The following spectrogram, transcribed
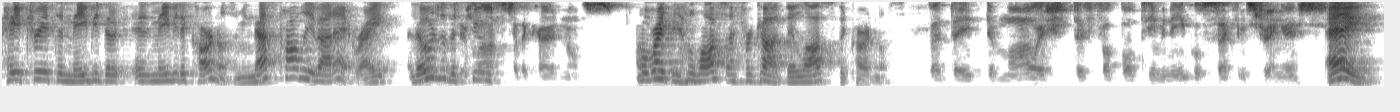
Patriots and maybe the and maybe the Cardinals. I mean, that's probably about it, right? Those are the They two lost to the Cardinals, Oh, right, they lost. I forgot they lost the Cardinals. but they demolished the football team and Eagles second stringers. Hey,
